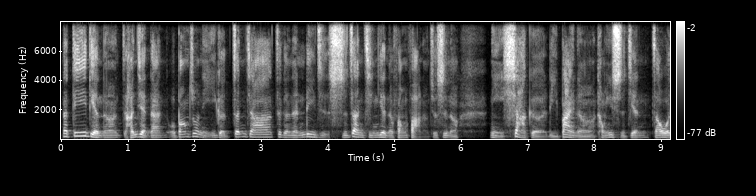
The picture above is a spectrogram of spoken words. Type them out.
那第一点呢很简单，我帮助你一个增加这个能力值实战经验的方法呢，就是呢。你下个礼拜呢，同一时间找我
